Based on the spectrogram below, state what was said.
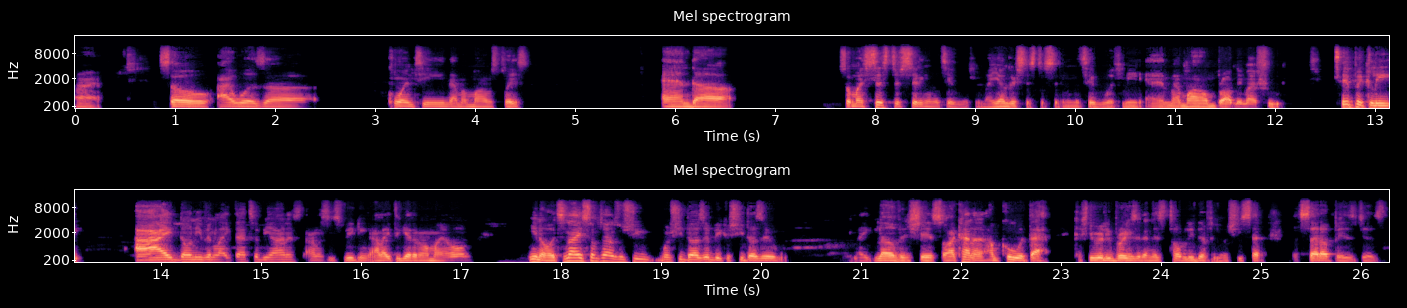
all right. So I was uh, quarantined at my mom's place, and uh, so my sister's sitting on the table with me. My younger sister sitting on the table with me, and my mom brought me my food. Typically, I don't even like that to be honest. Honestly speaking, I like to get it on my own. You know, it's nice sometimes when she when she does it because she does it like love and shit. So I kind of I'm cool with that because she really brings it and it's totally different. When she said the setup is just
